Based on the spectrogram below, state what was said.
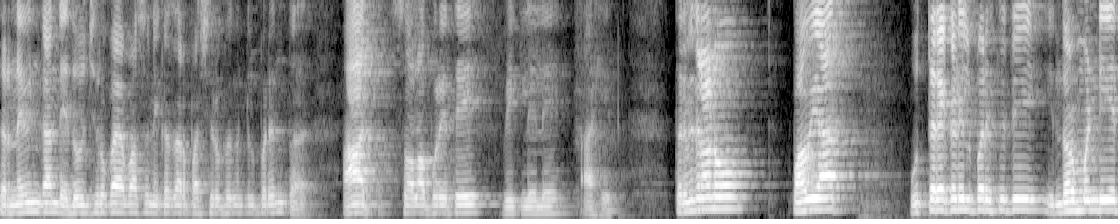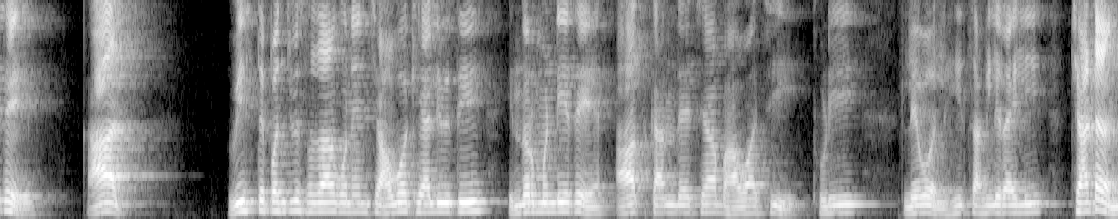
तर नवीन कांदे दोनशे रुपयापासून एक हजार पाचशे रुपये क्विंटलपर्यंत आज सोलापूर येथे विकलेले आहेत. तर मित्रांनो पाहूयात उत्तरेकडील परिस्थिती इंदोर मंडी येथे. आज वीस ते पंचवीस हजार गुन्ह्यांची आवक ही आली होती. इंदोर मंडी येथे आज कांद्याच्या भावाची थोडी लेवल ही चांगली राहिली. चाटण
